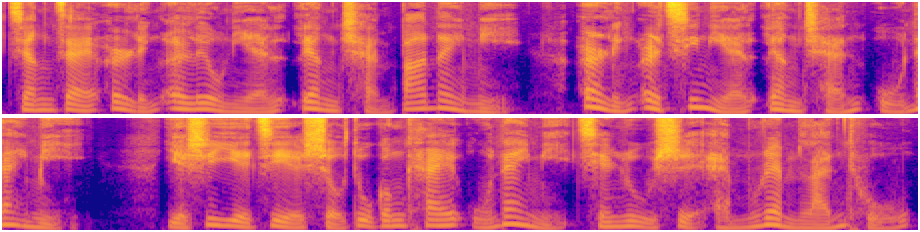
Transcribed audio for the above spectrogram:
将在二零二六年量产八纳米，二零二七年量产五纳米，也是业界首度公开五纳米嵌入式 MRAM 蓝图。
